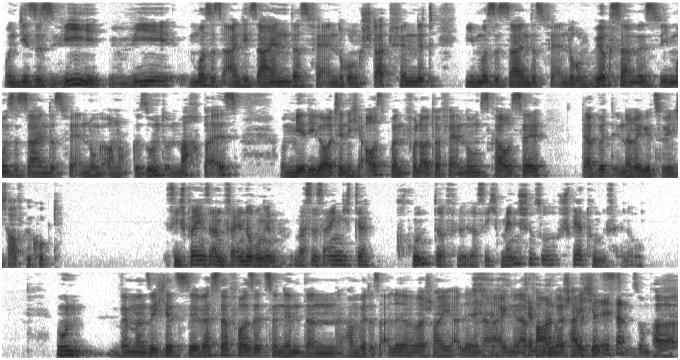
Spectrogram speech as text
Und dieses Wie, wie muss es eigentlich sein, dass Veränderung stattfindet? Wie muss es sein, dass Veränderung wirksam ist? Wie muss es sein, dass Veränderung auch noch gesund und machbar ist? Und mir die Leute nicht ausbrennen vor lauter Veränderungskarussell, da wird in der Regel zu wenig drauf geguckt. Sie sprechen es an Veränderungen. Was ist eigentlich der Grund dafür, dass sich Menschen so schwer tun mit Veränderungen? Nun, wenn man sich jetzt Silvestervorsätze nimmt, dann haben wir das alle, wahrscheinlich alle in der eigenen Erfahrung, wahrscheinlich jetzt ja. so ein paar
